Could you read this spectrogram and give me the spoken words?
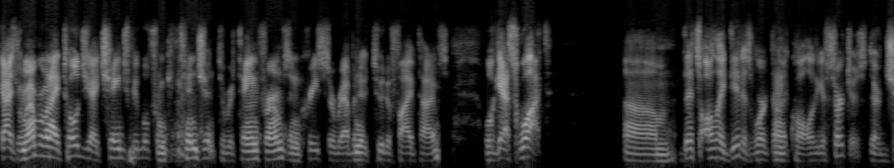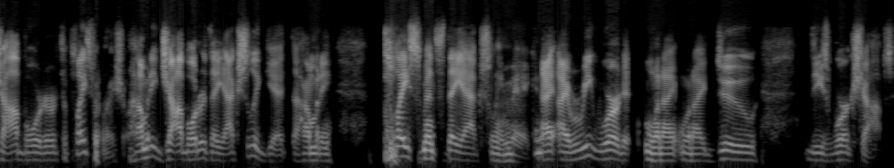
Guys, remember when I told you I changed people from contingent to retained firms, increased their revenue two to five times? Well, guess what? Um, that's all I did is worked on the quality of searches, their job order to placement ratio, how many job orders they actually get to how many placements they actually make. And I, I reword it when I when I do these workshops.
